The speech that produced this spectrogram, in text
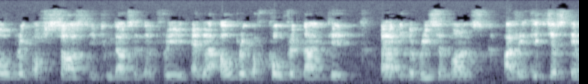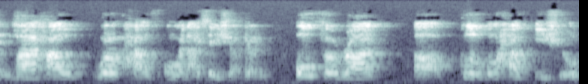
outbreak of SARS in 2003 and the outbreak of COVID-19 uh, in the recent months, I think it just implies how World Health Organization override uh, global health issue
